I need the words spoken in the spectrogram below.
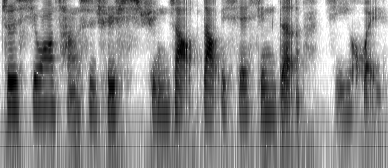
就是希望尝试去寻找到一些新的机会。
